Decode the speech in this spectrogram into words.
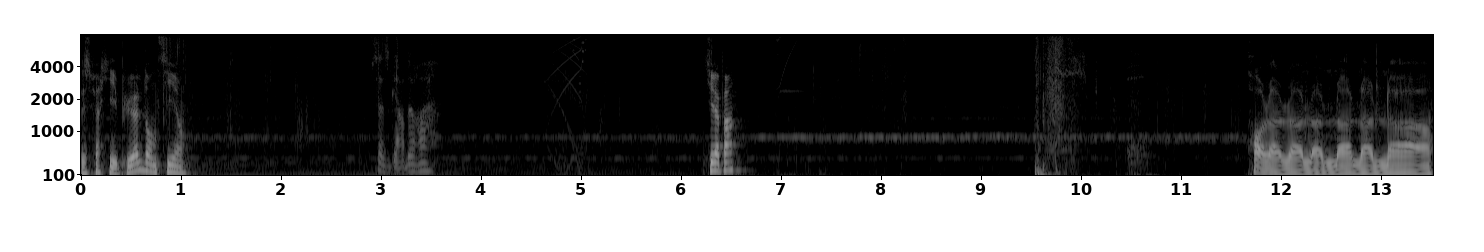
J'espère qu'il est plus là le dent de scie. hein. Ça se gardera. Petit lapin. Oh là là là là là là.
